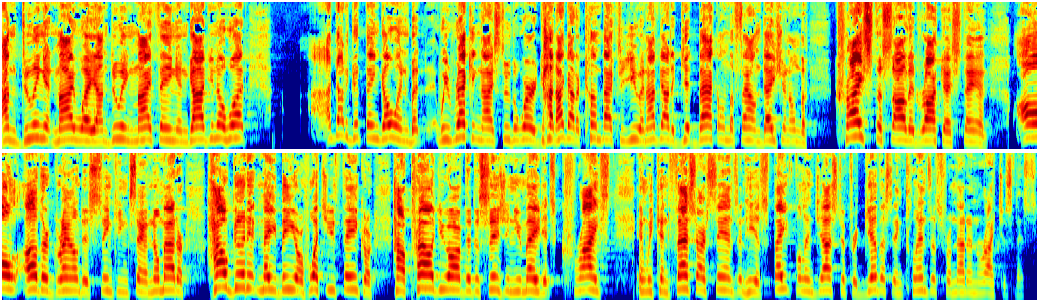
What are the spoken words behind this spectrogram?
I'm doing it my way. I'm doing my thing. And God, you know what? I got a good thing going, but we recognize through the word, God, I got to come back to you and I've got to get back on the foundation, on the Christ, the solid rock I stand. All other ground is sinking sand. No matter how good it may be, or what you think, or how proud you are of the decision you made, it's Christ. And we confess our sins, and He is faithful and just to forgive us and cleanse us from that unrighteousness.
